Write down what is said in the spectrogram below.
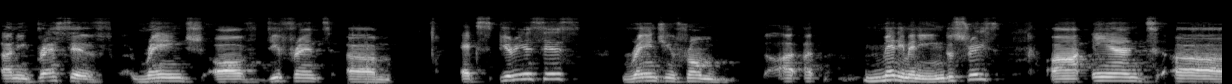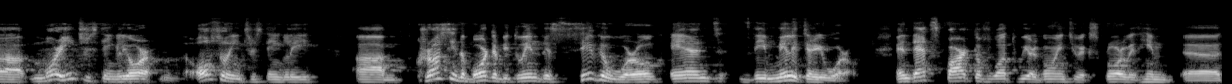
an impressive range of different um, experiences ranging from uh, uh, many, many industries. Uh, and more interestingly, or also interestingly, um, crossing the border between the civil world and the military world. And that's part of what we are going to explore with him uh,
